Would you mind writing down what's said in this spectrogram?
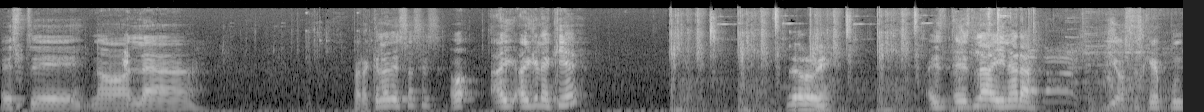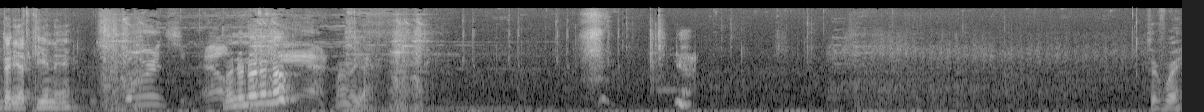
Este... No, la... ¿Para qué la deshaces? Oh, ¿hay alguien aquí, eh? Ya lo vi. Es, es la Inara. Dios, es que puntería tiene, eh. No, no, no, no, no. Bueno, ya. Se fue.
